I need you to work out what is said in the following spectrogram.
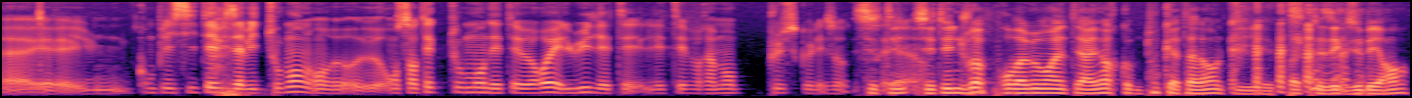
euh, une complicité vis-à-vis de tout le monde. On, sentait que tout le monde était heureux et lui, il était, il était vraiment plus que les autres. C'était une joie probablement intérieure, comme tout Catalan, qui n'est pas très exubérant.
